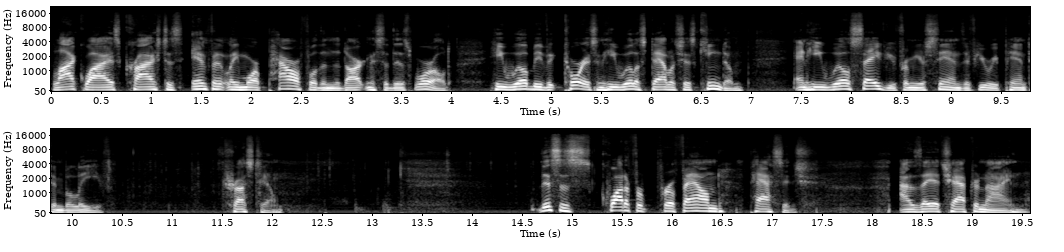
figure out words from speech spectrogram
Likewise, Christ is infinitely more powerful than the darkness of this world. He will be victorious and he will establish his kingdom, and he will save you from your sins if you repent and believe. Trust him. This is quite a profound passage. Isaiah chapter 9,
